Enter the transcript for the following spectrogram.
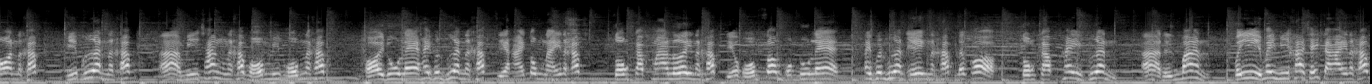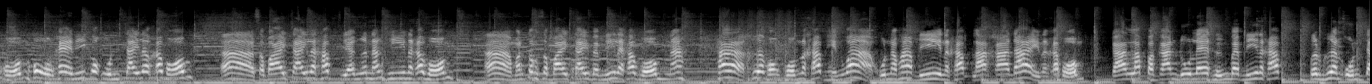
นอนนะครับมีเพื่อนนะครับอ่ามีช่างนะครับผมมีผมนะครับคอยดูแลให้เพื่อนๆนะครับเสียหายตรงไหนนะครับส่งกลับมาเลยนะครับ เดี๋ยวผมต้อมผมดูแลให้เพื่อนๆเองนะครับ แล้วก็ส่งกลับให้เพื่อนอ่าถึงบ้าน ฟรีไม่มีค่าใช้จ่ายนะครับ ผมโอ้แค่นี้ก็อุ่นใจแล้วครับผมอ่าสบายใจแล้วครับเสียเงินทั้งทีนะครับผมอ่ามันต้องสบายใจแบบนี้แหละครับผมนะถ้าเครื่องของผมนะครับเห็นว่าคุณภาพดีนะครับราคาได้นะครับผมการรับประกันดูแลถึงแบบนี้นะครับ เพื่อนๆอุ่นใจ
